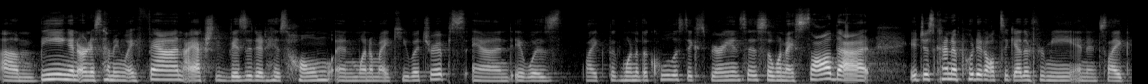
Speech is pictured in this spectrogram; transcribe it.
um, being an Ernest Hemingway fan, I actually visited his home in one of my Cuba trips, and it was like the, one of the coolest experiences. So, when I saw that, it just kind of put it all together for me, and it's like,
